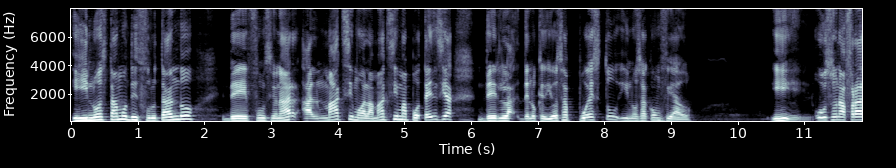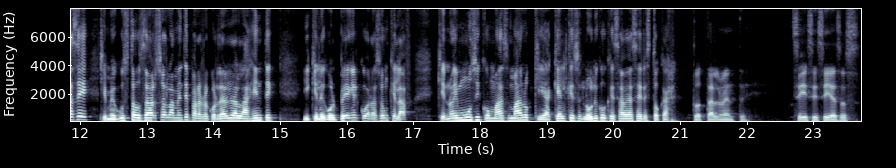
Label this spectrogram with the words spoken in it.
Y no estamos disfrutando de funcionar al máximo, a la máxima potencia de, la, de lo que Dios ha puesto y nos ha confiado. Y uso una frase que me gusta usar solamente para recordarle a la gente y que le golpee en el corazón que, la, que no hay músico más malo que aquel que lo único que sabe hacer es tocar. Totalmente. Sí, sí, sí, eso es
